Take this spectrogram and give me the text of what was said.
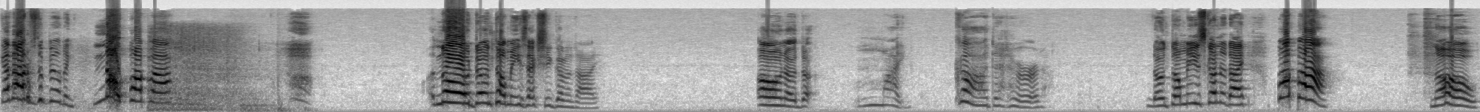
Get out of the building! No, Papa! no, don't tell me he's actually gonna die. Oh no, my god, that hurt. Don't tell me he's gonna die. Papa! No!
